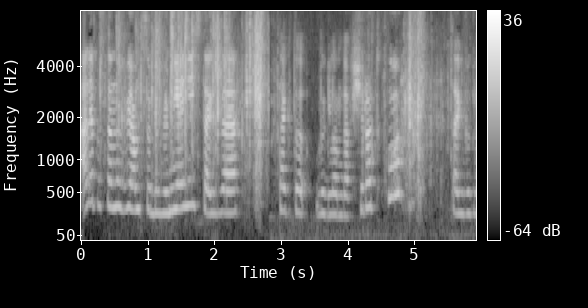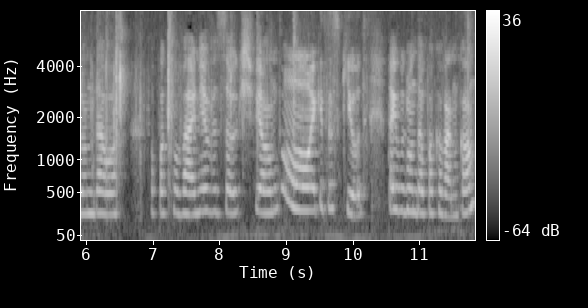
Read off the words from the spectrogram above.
ale postanowiłam sobie wymienić, także tak to wygląda w środku. Tak wyglądało opakowanie Wesołych Świąt. O, jakie to jest cute. Tak wygląda opakowanko.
